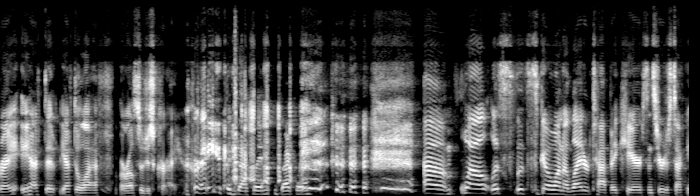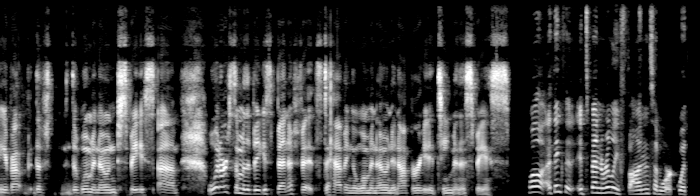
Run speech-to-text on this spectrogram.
right. You have to you have to laugh or else you'll just cry. Right. exactly. Exactly. um, well, let's let's go on a lighter topic here since you're just talking about the the woman owned space. Um, what are some of the biggest benefits to having a woman owned and operated team in this space? Well, I think that it's been really fun to work with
